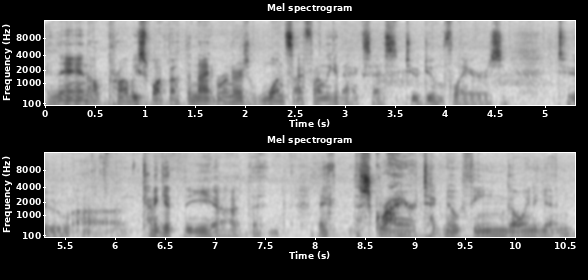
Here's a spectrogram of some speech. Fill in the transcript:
And then I'll probably swap out the night runners once I finally get access to doom flayers to uh, kind of get the, uh, the the the Skryre techno theme going again.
